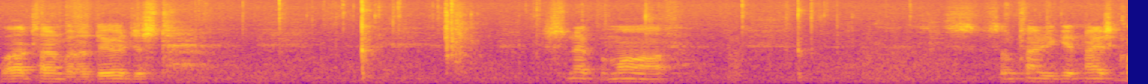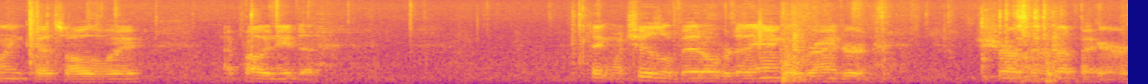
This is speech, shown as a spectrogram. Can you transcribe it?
A lot of times what I do is just snip them off. Sometimes you get nice clean cuts all the way. I probably need to take my chisel bit over to the angle grinder and sharpen it up a hair.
